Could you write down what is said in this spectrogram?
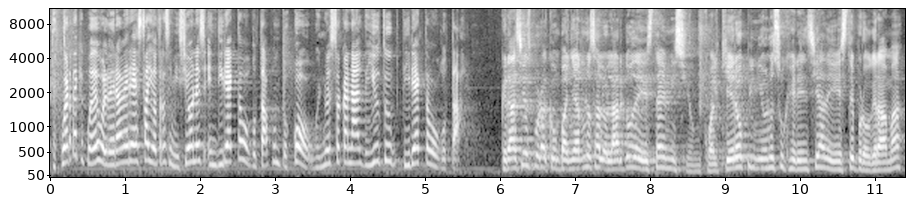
Recuerda que puede volver a ver esta y otras emisiones en directobogotá.co o en nuestro canal de YouTube Directo Bogotá. Gracias por acompañarnos a lo largo de esta emisión. Cualquier opinión o sugerencia de este programa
